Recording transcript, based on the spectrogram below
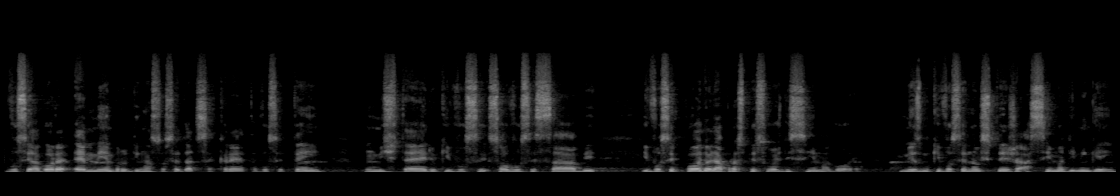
Você agora é membro de uma sociedade secreta. Você tem um mistério que você só você sabe e você pode olhar para as pessoas de cima agora, mesmo que você não esteja acima de ninguém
